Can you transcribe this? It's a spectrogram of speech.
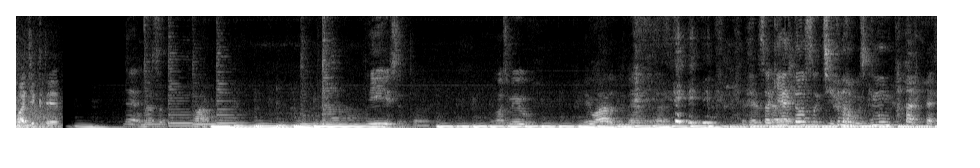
Pode crer. É, Nessa- ah, Isso. Negócio meio. meio árabe, né? É. Isso aqui é tão sutil na música que não parece.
